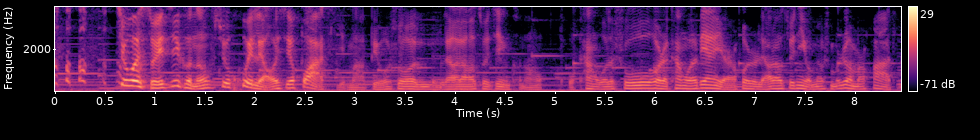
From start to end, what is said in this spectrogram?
就会随机可能就会聊一些话题嘛，比如说聊聊最近可能我看过的书，或者看过的电影，或者聊聊最近有没有什么热门话题。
